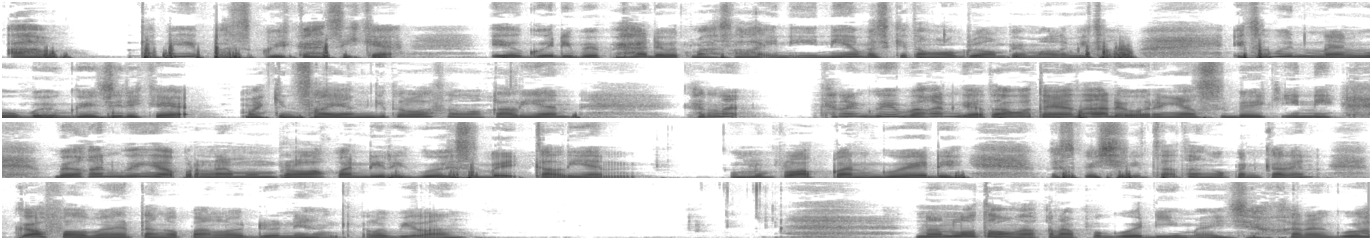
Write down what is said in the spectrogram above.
Uh, tapi pas gue kasih kayak iya gue di BPH dapat masalah ini ini yang pas kita ngobrol sampai malam itu itu beneran ngubah gue jadi kayak makin sayang gitu loh sama kalian. Karena karena gue bahkan nggak tahu ternyata ada orang yang sebaik ini. Bahkan gue nggak pernah memperlakukan diri gue sebaik kalian. Memperlakukan gue deh. Pas gue cerita tanggapan kalian gue hafal banget tanggapan lo dulu yang lo bilang. Non lo tau nggak kenapa gue diem aja? Karena gue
